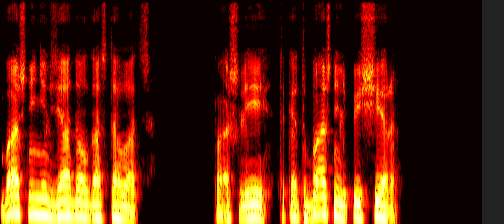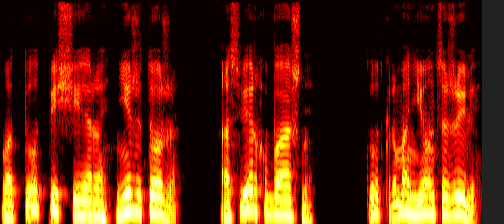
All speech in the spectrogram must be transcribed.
Башне нельзя долго оставаться. Пошли, так это башня или пещера? Вот тут пещера, ниже тоже, а сверху башня. Тут кроманьонцы жили,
